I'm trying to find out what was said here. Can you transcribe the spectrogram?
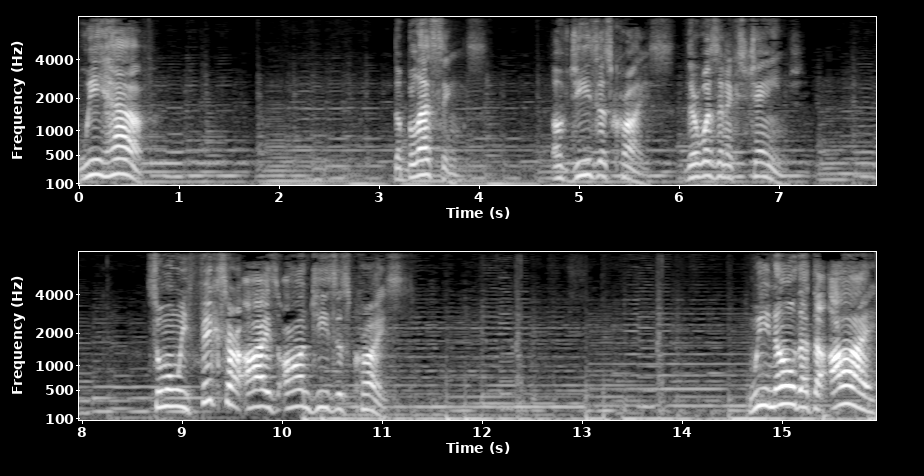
We have the blessings of Jesus Christ. There was an exchange. So when we fix our eyes on Jesus Christ, we know that the eye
